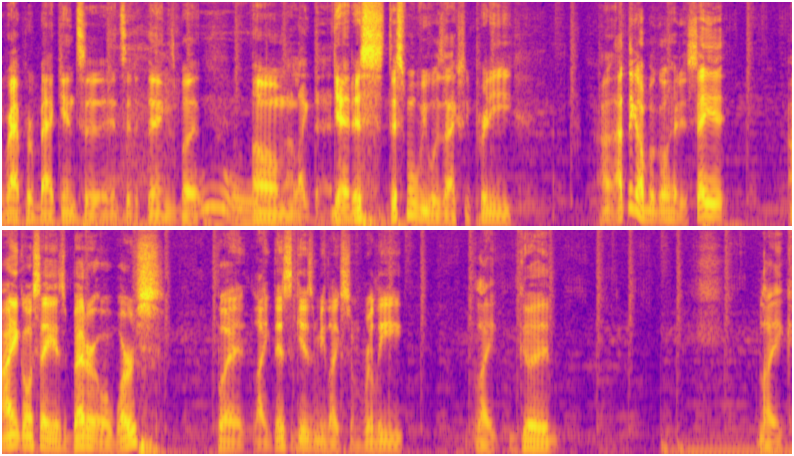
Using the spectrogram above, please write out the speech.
wrap her back into into the things. But Ooh, um, I like that. Yeah, this this movie was actually pretty. I, I think I'm gonna go ahead and say it. I ain't gonna say it's better or worse, but like this gives me like some really like good like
